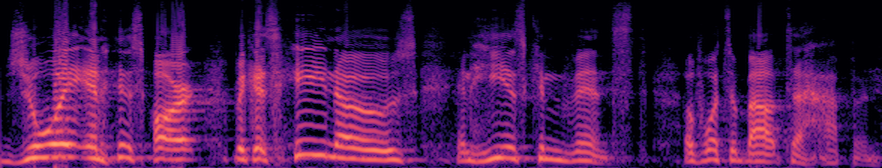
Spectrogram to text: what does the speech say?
joy in his heart because he knows and he is convinced of what's about to happen.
